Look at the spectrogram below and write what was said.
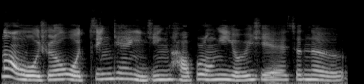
那我觉得我今天已经好不容易有一些真的，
